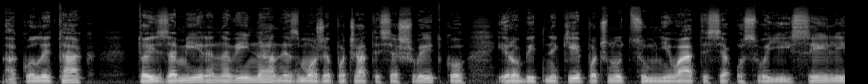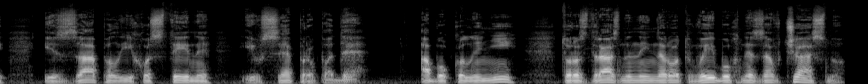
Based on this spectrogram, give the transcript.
А коли так, то й замірена війна не зможе початися швидко, і робітники почнуть сумніватися у своїй силі, і запал їх остине, і все пропаде. Або коли ні, то роздразнений народ вибухне завчасно,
